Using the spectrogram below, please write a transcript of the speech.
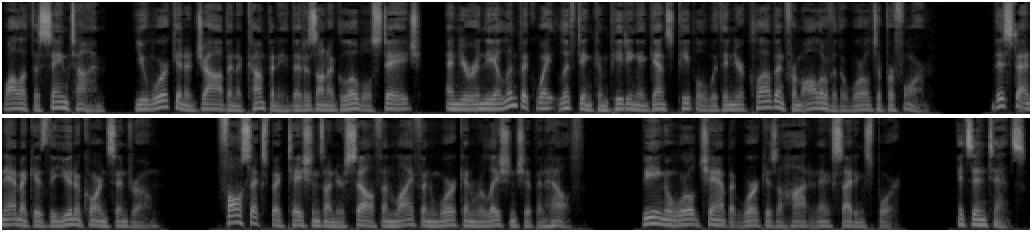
while at the same time, you work in a job in a company that is on a global stage, and you're in the Olympic weightlifting competing against people within your club and from all over the world to perform. This dynamic is the unicorn syndrome. False expectations on yourself and life and work and relationship and health. Being a world champ at work is a hot and exciting sport. It's intense.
